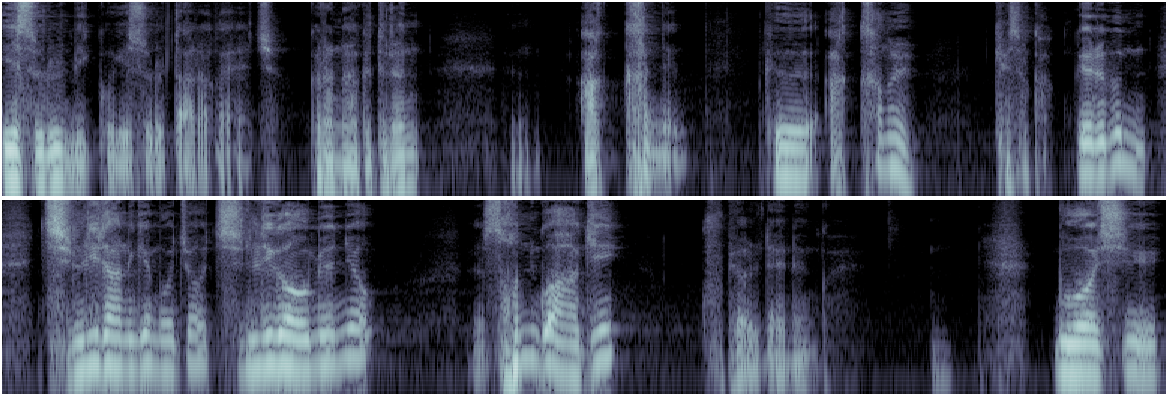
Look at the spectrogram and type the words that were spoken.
예수를 믿고 예수를 따라가야죠. 그러나 그들은 악한 그 악함을 계속하고 여러분 진리라는 게 뭐죠? 진리가 오면요 선과 악이 구별되는 거예요. 무엇이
